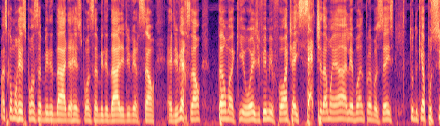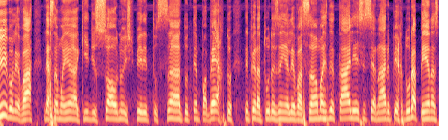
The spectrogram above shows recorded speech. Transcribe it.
mas como responsabilidade é responsabilidade, diversão é diversão, Estamos aqui hoje, firme e forte, às sete da manhã, levando para vocês tudo que é possível levar nessa manhã aqui de sol no Espírito Santo, tempo aberto, temperaturas em elevação. Mas detalhe: esse cenário perdura apenas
